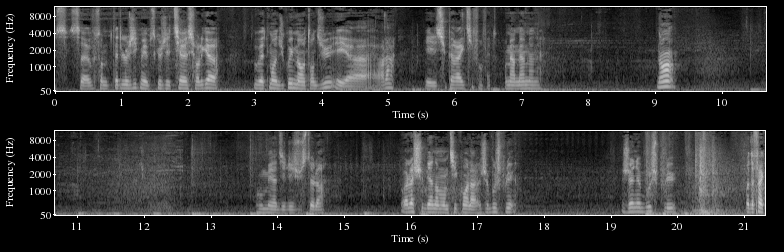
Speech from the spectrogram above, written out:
ça vous semble peut-être logique, mais parce que j'ai tiré sur le gars. Tout bêtement, du coup, il m'a entendu, et euh, voilà. Et il est super réactif, en fait. Oh merde, merde, merde. Non Oh merde, il est juste là. Voilà, je suis bien dans mon petit coin, là. Je bouge plus. Je ne bouge plus. What the fuck?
